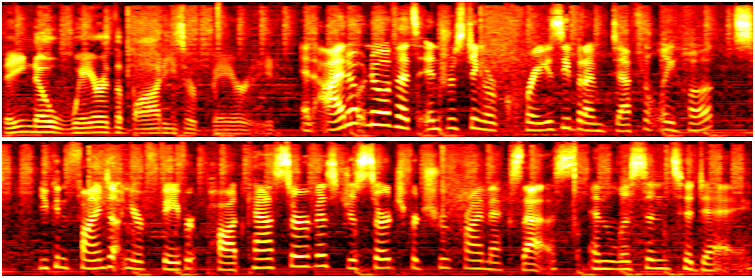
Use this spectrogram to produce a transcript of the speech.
They know where the bodies are buried. And I don't know if that's interesting or crazy, but I'm definitely hooked. You can find it on your favorite podcast service. Just search for True Crime XS and listen today.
